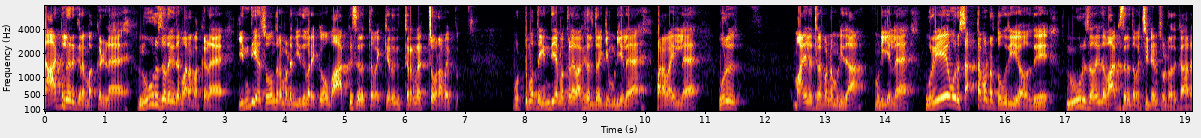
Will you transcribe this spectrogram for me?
நாட்டில் இருக்கிற மக்களில் நூறு சதவீதமான மக்களை இந்திய சுதந்திரம் அடைஞ்சு இதுவரைக்கும் வாக்கு செலுத்த வைக்கிறதுக்கு திறனற்ற ஒரு அமைப்பு. ஒட்டுமொத்த இந்திய மக்களை வாக்கு செலுத்த வைக்க முடியலை. பரவாயில்லை. ஒரு மாநிலத்தில் பண்ண முடியுதா? முடியலை. ஒரே ஒரு சட்டமன்ற தொகுதியாவது நூறு சதவீத வாக்கு செலுத்த வச்சுட்டேன்னு சொல்கிறதுக்கான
